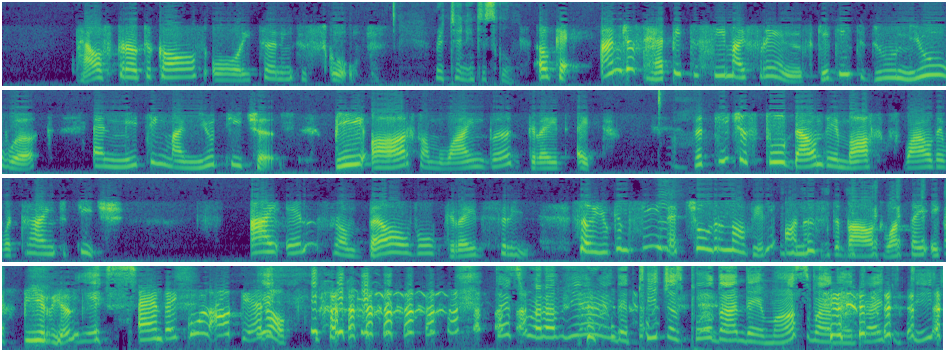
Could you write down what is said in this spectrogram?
health protocols, or returning to school. Returning to school. Okay. I'm just happy to see my friends getting to do new work and meeting my new teachers. BR from Wynberg, grade 8. The teachers pulled down their masks while they were trying to teach. I in from Bellville, grade 3. So you can see that children are very honest about what they experience. Yes. And they call out the adults. That's what I'm hearing. The teachers pull down their masks while they're trying to teach.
